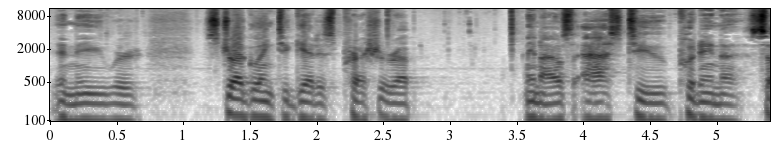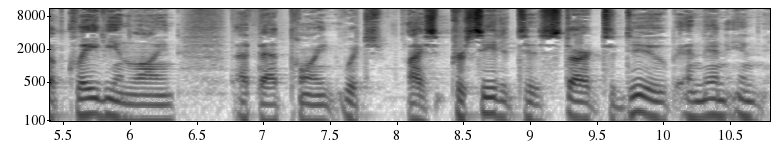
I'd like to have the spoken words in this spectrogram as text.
and they were struggling to get his pressure up. And I was asked to put in a subclavian line at that point, which I proceeded to start to do. And then in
